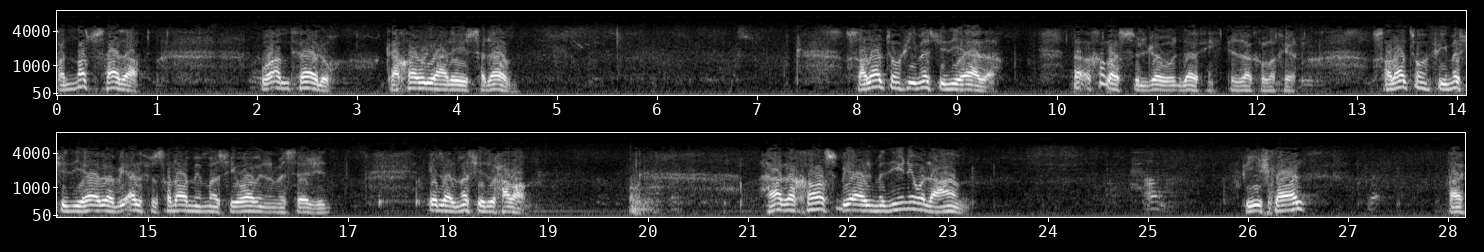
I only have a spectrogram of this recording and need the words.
فالنص هذا وأمثاله كقوله عليه السلام صلاة في مسجد هذا. لا خلاص الجو دافي جزاك الله خير. صلاة في مسجد هذا بألف صلاة مما سواه من المساجد. إلا المسجد الحرام هذا خاص بأهل المدينة ولا عام؟ في إشكال؟ طيب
